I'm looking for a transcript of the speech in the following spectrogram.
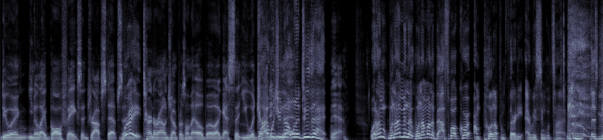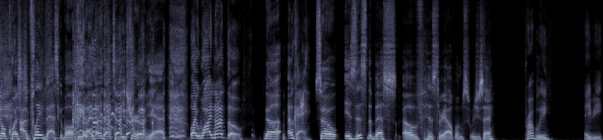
doing, you know, like ball fakes and drop steps and Right. turn around jumpers on the elbow, I guess that you would try Why would you not want to do that? Yeah. When I'm when I'm in a when I'm on a basketball court, I'm pulling up from 30 every single time. There's no question. I've played basketball. dude. I know that to be true. Yeah. like why not though? Uh, okay. So is this the best of his three albums, would you say? Probably, maybe.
